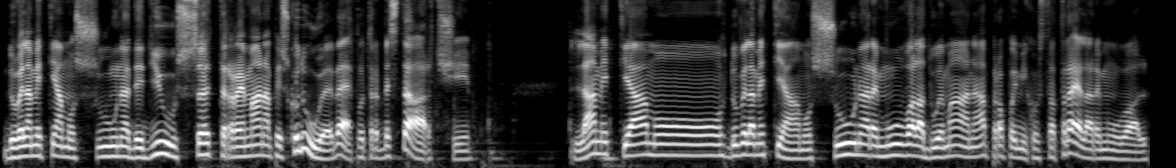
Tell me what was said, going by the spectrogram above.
Dove la mettiamo? Su una Deduce? 3 mana pesco 2? Beh, potrebbe starci. La mettiamo... Dove la mettiamo? Su una removal a 2 mana? Però poi mi costa 3 la removal.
